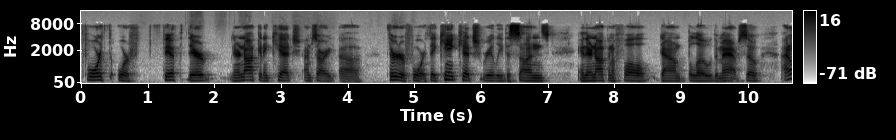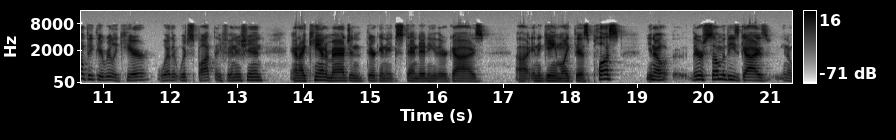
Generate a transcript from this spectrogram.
fourth or fifth. They're they're not going to catch. I'm sorry, uh, third or fourth. They can't catch really the Suns, and they're not going to fall down below the map. So I don't think they really care whether which spot they finish in, and I can't imagine that they're going to extend any of their guys uh, in a game like this. Plus, you know, there's some of these guys, you know,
